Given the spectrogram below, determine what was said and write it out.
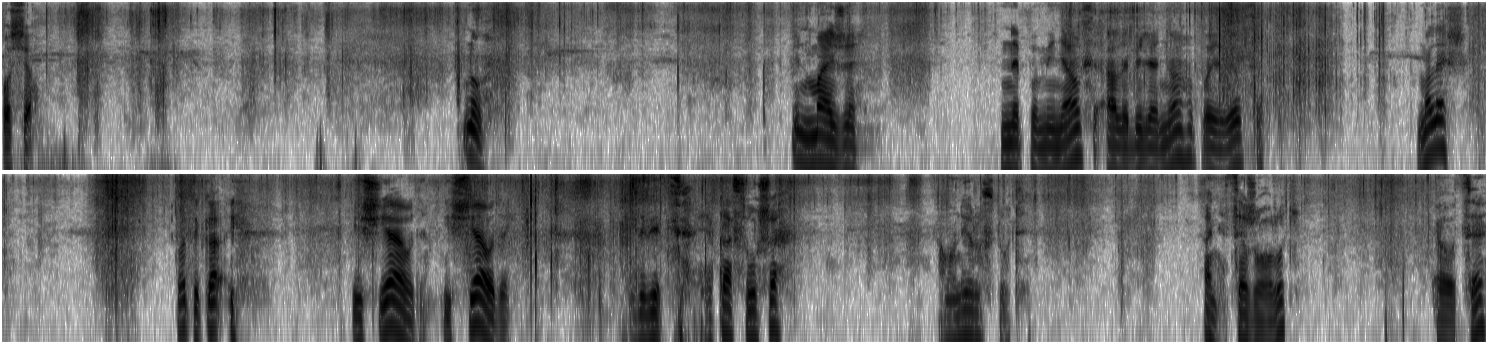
Ось. Ну, він майже не помінявся, але біля нього з'явився малеш. От яка і- ще один, і ще один. Дивіться, яка суша. А вони ростуть. А ні, це жолудь. А оце.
